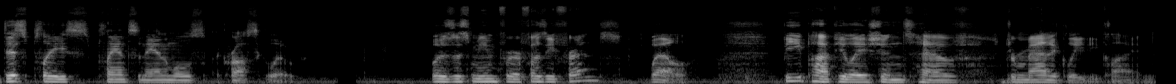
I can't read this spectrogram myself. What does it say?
displaced plants and animals across the globe. What does this mean for our fuzzy friends? Well, bee populations have dramatically declined.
